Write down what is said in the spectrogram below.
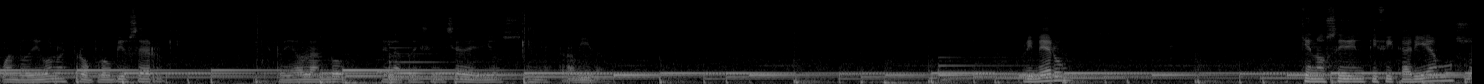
Cuando digo nuestro propio ser, estoy hablando de la presencia de Dios en nuestra vida. Primero, que nos identificaríamos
